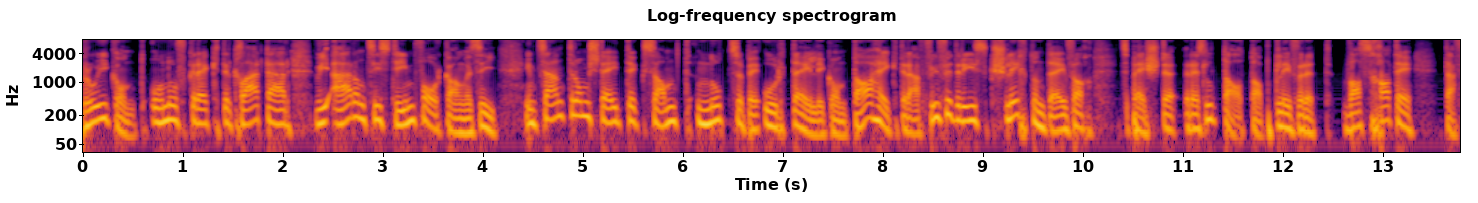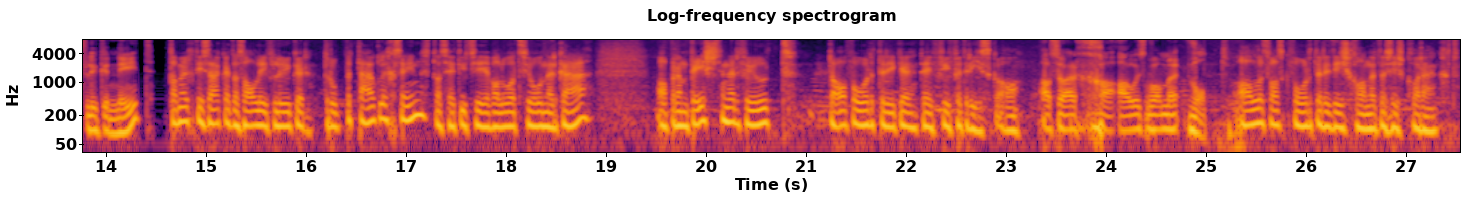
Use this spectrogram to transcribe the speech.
Ruhig und unaufgeregt erklärt er, wie er und sein Team vorgegangen sind. Im Zentrum steht die Gesamtnutzenbeurteilung und da hat der F-35 schlicht und einfach das beste Resultat abgeliefert. Was kann denn der Flüger nicht? Da möchte ich sagen, dass alle Flüger truppentauglich sind. Das hat unsere Evaluation ergeben. Aber am besten erfüllt die Anforderungen der 35 an. Also er kann alles, was man will? Alles, was gefordert ist, kann er, das ist korrekt.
